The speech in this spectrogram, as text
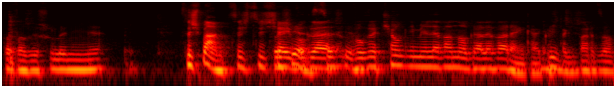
towarzyszu Leninie. Coś mam, coś, coś dzisiaj w, jest, ogóle, coś w ogóle ciągnie mnie lewa noga, lewa ręka. Jakoś tak bardzo...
